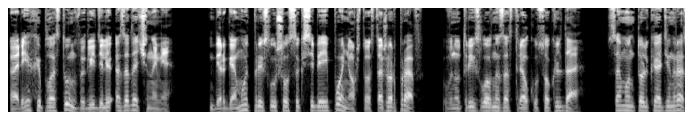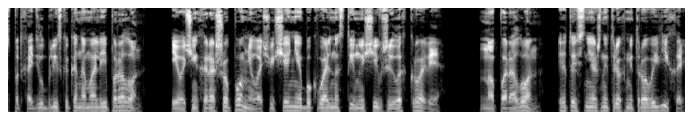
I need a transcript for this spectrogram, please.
Орех и Пластун выглядели озадаченными. Бергамот прислушался к себе и понял, что стажер прав. Внутри словно застрял кусок льда. Сам он только один раз подходил близко к аномалии поролон и очень хорошо помнил ощущение буквально стынущей в жилах крови. Но поролон – это снежный трехметровый вихрь.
